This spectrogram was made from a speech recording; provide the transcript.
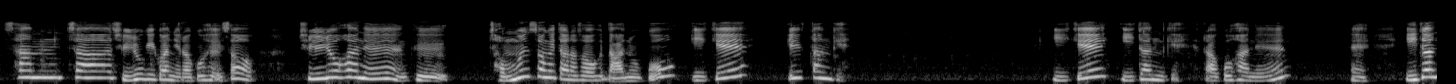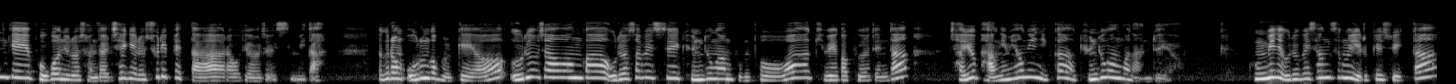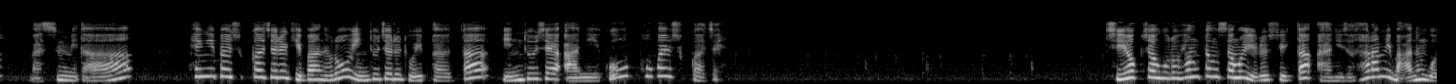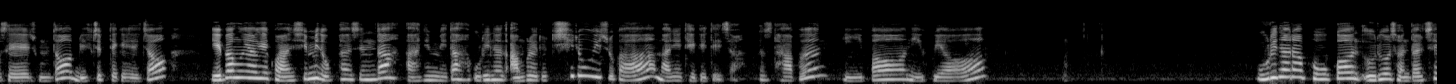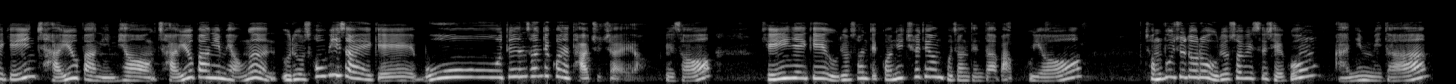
3차 진료기관이라고 해서 진료하는 그 전문성에 따라서 나누고 이게 1단계, 이게 2단계라고 하는 네, 2단계의 보건의료 전달 체계를 수립했다라고 되어져 있습니다. 자, 그럼 옳은 거 볼게요. 의료 자원과 의료 서비스의 균등한 분포와 기회가 부여된다. 자유 방임형이니까 균등한 건 안 돼요. 국민의 의료비 상승을 일으킬 수 있다? 맞습니다. 행위별 수가제를 기반으로 인도제를 도입하였다. 인도제 아니고 포괄 수가제. 지역적으로 형평성을 이룰 수 있다? 아니죠. 사람이 많은 곳에 좀 더 밀집되게 되죠. 예방의학에 관심이 높아진다? 아닙니다. 우리는 아무래도 치료 위주가 많이 되게 되죠. 그래서 답은 2번이고요. 우리나라 보건 의료 전달 체계인 자유방임형. 자유방임형은 의료 소비자에게 모든 선택권을 다 주자예요. 그래서 개인에게 의료 선택권이 최대한 보장된다 맞고요. 정부 주도로 의료 서비스 제공 아닙니다.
